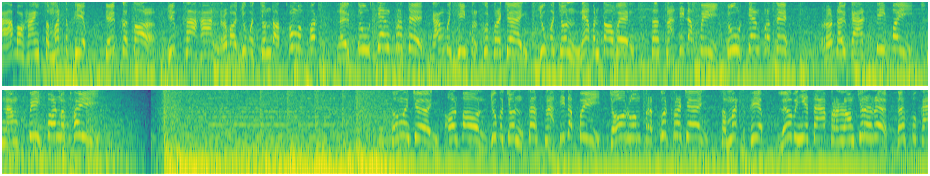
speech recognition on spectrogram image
ការបង្ហាញសមត្ថភាពទេពកោសលភាពក្លាហានរបស់យុវជនដ៏ធំបំផុតនៅទូទាំងប្រទេសកម្មវិធីប្រកួតប្រជែងយុវជន អ្នកបន្តវេនសិស្សថ្នាក់ទី12ទូទាំងប្រទេសរដូវកាលទី3ឆ្នាំ2020 សូមអញ្ជើញបងប្អូនយុវជនសិស្សថ្នាក់ទី12ចូលរួមប្រកួតប្រជែងសមត្ថភាពលើវិញ្ញាសាប្រឡងជ្រើសរើសសិស្សពូកែ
